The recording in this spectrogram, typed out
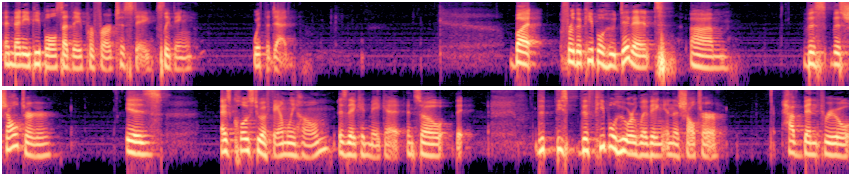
and many people said they preferred to stay sleeping with the dead. But for the people who didn't, um, this this shelter is as close to a family home as they can make it, and so the, the, these the people who are living in this shelter have been through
